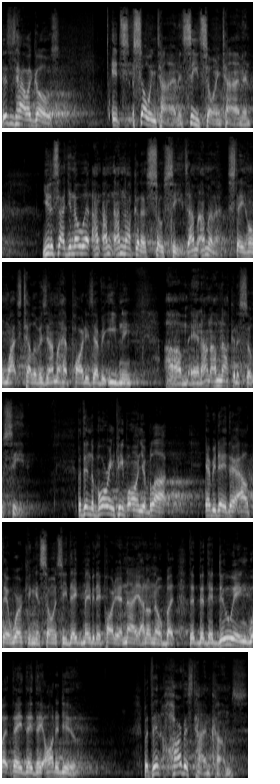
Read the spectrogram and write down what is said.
This is how it goes. It's sowing time. It's seed sowing time. And you decide, you know what? I'm, I'm, I'm not going to sow seeds. I'm, I'm going to stay home, watch television. I'm going to have parties every evening. Um, and I'm, I'm not going to sow seed. But then the boring people on your block, every day they're out there working and sowing seed. They, maybe they party at night. I don't know. But they're, they're doing what they, they, they ought to do. But then harvest time comes.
